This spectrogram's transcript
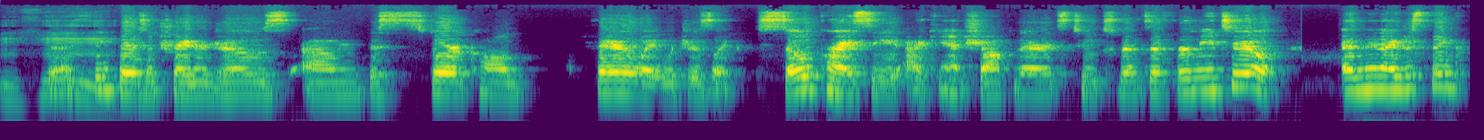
Mm-hmm. I think there's a Trader Joe's. Um, this store called Fairway, which is like so pricey. I can't shop there. It's too expensive for me too. And then I just think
